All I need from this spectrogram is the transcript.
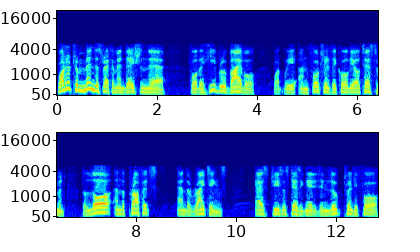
What a tremendous recommendation there for the Hebrew Bible, what we unfortunately call the Old Testament, the law and the prophets and the writings as Jesus designated in Luke 24,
